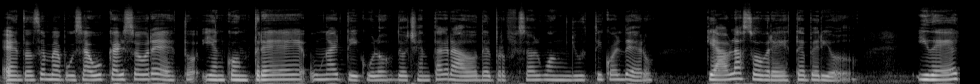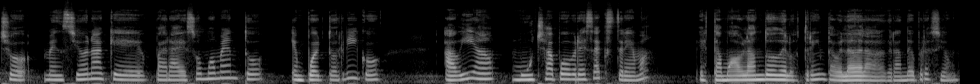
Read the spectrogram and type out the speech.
Entonces me puse a buscar sobre esto y encontré un artículo de 80 grados del profesor Juan Justi Cordero que habla sobre este periodo. Y de hecho menciona que para esos momentos en Puerto Rico había mucha pobreza extrema. Estamos hablando de los 30, ¿verdad? De la Gran Depresión.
